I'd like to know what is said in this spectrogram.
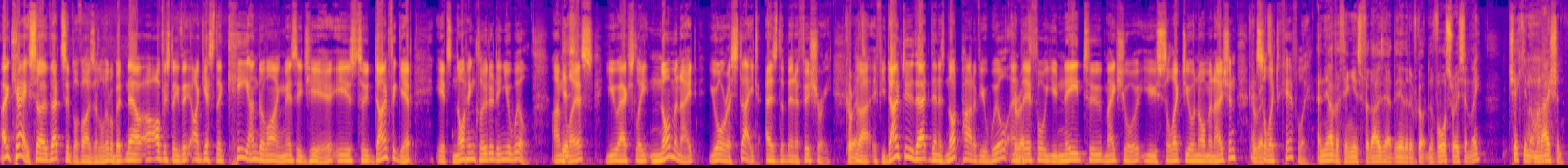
Okay, so that simplifies it a little bit. Now, obviously, the, I guess the key underlying message here is to don't forget it's not included in your will unless you actually nominate your estate as the beneficiary. Correct. Uh, if you don't do that, then it's not part of your will, and Correct. therefore you need to make sure you select your nomination and Correct. select carefully. And the other thing is for those out there that have got divorced recently, check your nomination.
